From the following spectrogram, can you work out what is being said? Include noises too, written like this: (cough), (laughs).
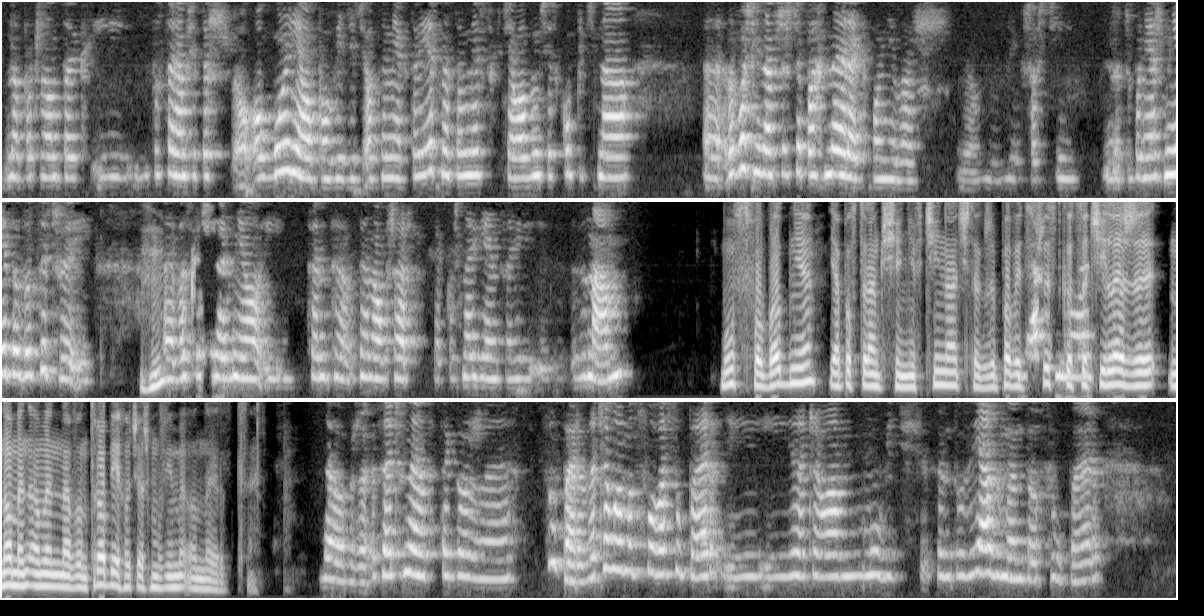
na początek i postaram się też ogólnie opowiedzieć o tym, jak to jest, natomiast chciałabym się skupić na, no właśnie na przeszczepach nerek, ponieważ no, w większości znaczy, ponieważ mnie to dotyczy i mhm. E, bezpośrednio i ten, ten, ten obszar jakoś najwięcej znam. Mów swobodnie, ja postaram ci się nie wcinać, także powiedz Jasne. wszystko, co ci leży nomen omen na wątrobie, chociaż mówimy o nerce. Dobrze, zacznę od tego, że super, zaczęłam od słowa super i, i zaczęłam mówić z entuzjazmem to super,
